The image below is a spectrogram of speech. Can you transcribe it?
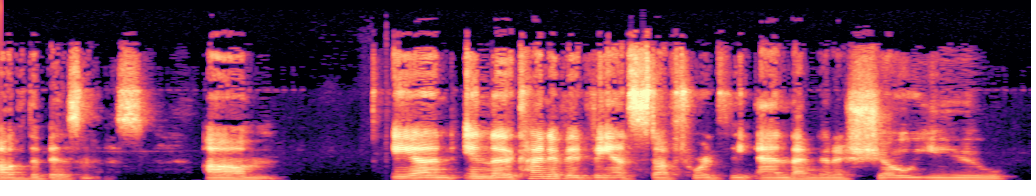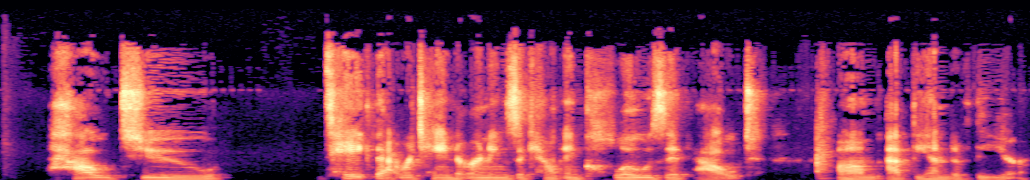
of the business. Um, and in the kind of advanced stuff towards the end, I'm going to show you how to take that retained earnings account and close it out um, at the end of the year.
